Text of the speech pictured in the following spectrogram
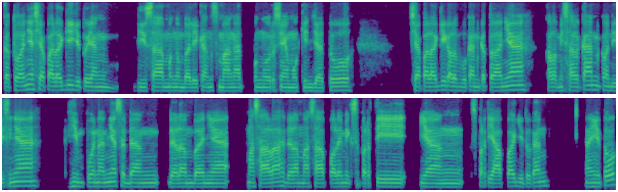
ketuanya siapa lagi gitu yang bisa mengembalikan semangat pengurusnya yang mungkin jatuh. Siapa lagi kalau bukan ketuanya, kalau misalkan kondisinya himpunannya sedang dalam banyak masalah, dalam masa polemik seperti yang seperti apa gitu kan. Nah itu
